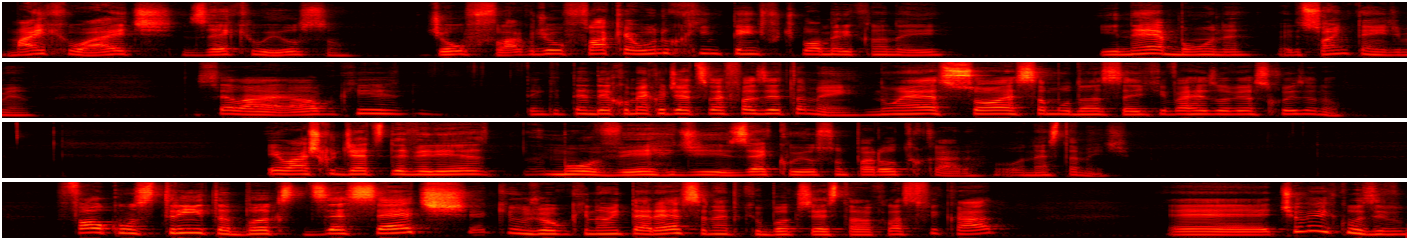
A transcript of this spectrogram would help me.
Mike White, Zach Wilson, Joe Flacco. Joe Flacco é o único que entende futebol americano aí. E nem é bom, né? Ele só entende mesmo. Sei lá, é algo que tem que entender como é que o Jets vai fazer também. Não é só essa mudança aí que vai resolver as coisas, não. Eu acho que o Jets deveria mover de Zach Wilson para outro cara, honestamente. Falcons 30, Bucks 17. Aqui um jogo que não interessa, né? Porque o Bucks já estava classificado. É, deixa eu ver, inclusive.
